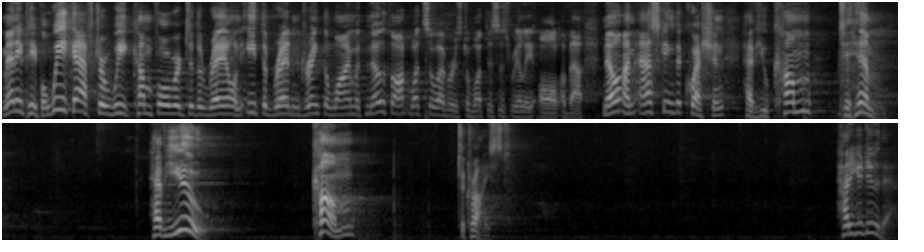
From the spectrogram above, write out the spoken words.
Many people, week after week, come forward to the rail and eat the bread and drink the wine with no thought whatsoever as to what this is really all about. No, I'm asking the question have you come to Him? Have you come to Christ? How do you do that?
